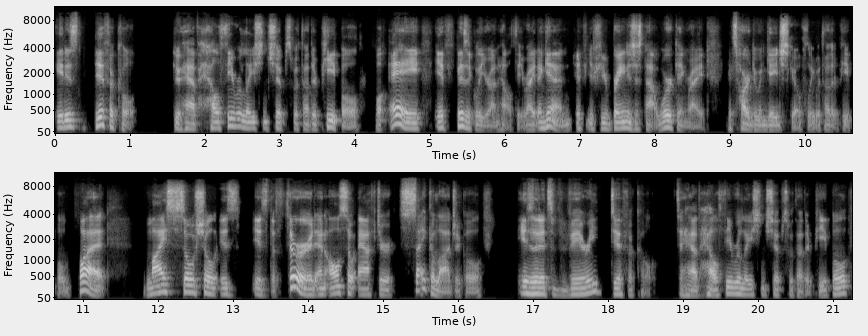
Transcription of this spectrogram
It is difficult to have healthy relationships with other people. Well, A, if physically you're unhealthy, right? Again, if, if your brain is just not working right, it's hard to engage skillfully with other people. But why mm-hmm. social is is the third and also after psychological is that it's very difficult to have healthy relationships with other people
